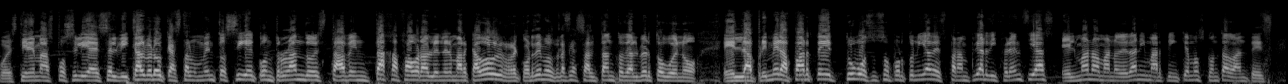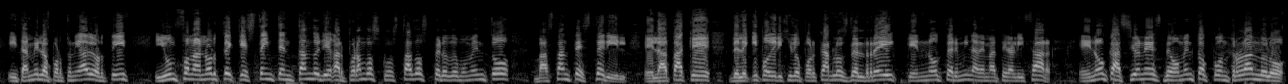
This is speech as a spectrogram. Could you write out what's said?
pues tiene más posibilidades el Vicálvaro, que hasta el momento sigue controlando esta ventaja favorable en el marcador. Y recordemos, gracias al tanto de Alberto Bueno, en la primera parte tuvo sus oportunidades para ampliar diferencias, el mano a mano de Dani Martín que hemos contado antes, y también la oportunidad de Ortiz, y un zona norte que está intentando llegar por ambos costados, pero de momento bastante estéril. El ataque del equipo dirigido por Carlos del Rey, que no termina de materializar en ocasiones, de momento controlándolo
